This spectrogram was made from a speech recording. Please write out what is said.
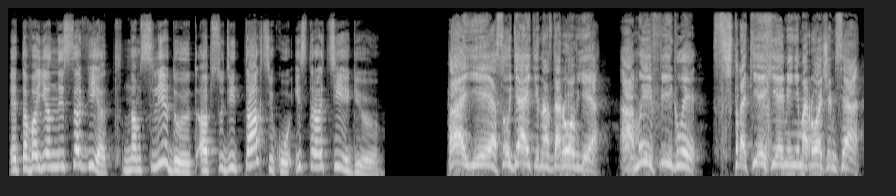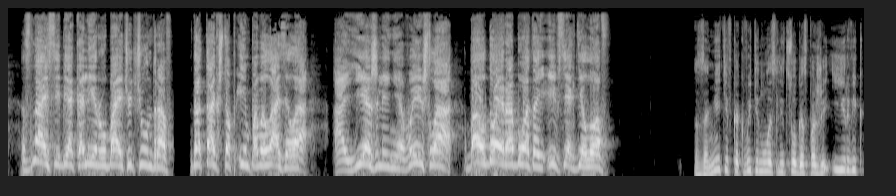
Это военный совет. Нам следует обсудить тактику и стратегию. Ае, судяйте на здоровье! А мы, фиглы, с стратегиями не морочимся! Знай себе, кали рубай чучундров! Да так, чтоб им повылазило! А ежели не вышло, балдой работай и всех делов!» Заметив, как вытянулось лицо госпожи Ирвик,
